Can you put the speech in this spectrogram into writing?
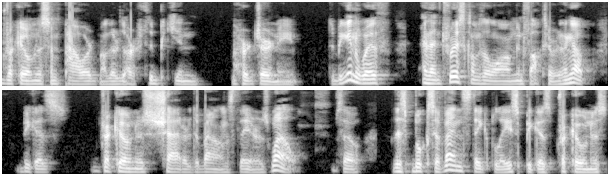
Draconus empowered Mother Dark to begin her journey to begin with, and then T'riss comes along and fucks everything up because Draconus shattered the balance there as well. So this book's events take place because Draconus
